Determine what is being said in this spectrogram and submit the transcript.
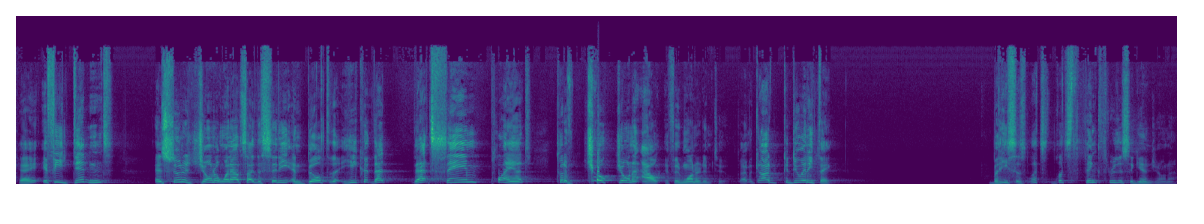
Okay? If he didn't, as soon as Jonah went outside the city and built the, he could, that, that same plant could have choked Jonah out if it wanted him to. God could do anything. But he says, let's, let's think through this again, Jonah.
